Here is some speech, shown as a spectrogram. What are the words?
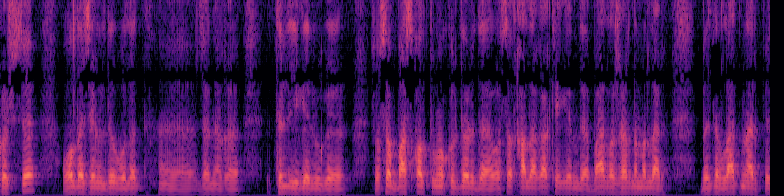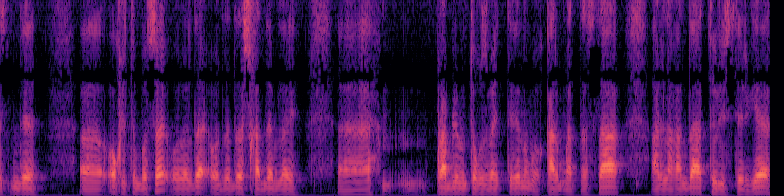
көшсе ол да жеңілдеу болады. Жаңағы тіл игеруге сосын басқа ұлттың өкілдері де осы қалаға келгенде барлық жарнамалар біздің латын әріпесінде оқитын болса оларда да ешқандай былай проблема туғызбайды дегенім ғой. Қарым қатынаста аралағанда туристерге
